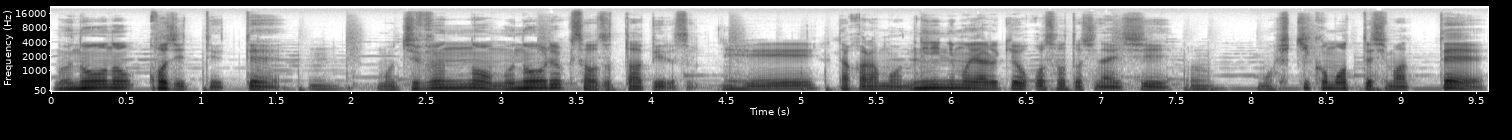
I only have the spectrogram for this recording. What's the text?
無能の孤児って言ってうん。もう自分の無能力さをずっとアピールする。へえ。だからもう何にもやる気を起こそうとしないしうん。もう引きこもってしまって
